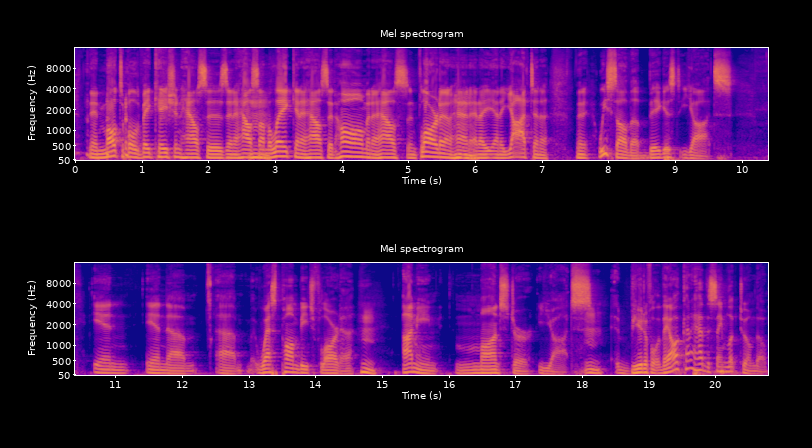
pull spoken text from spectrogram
and multiple vacation houses and a house on the mm. lake and a house at home and a house in Florida and, a- and, a, and a yacht. And, a, and we saw the biggest yachts in, in um, um, West Palm Beach, Florida. I mean, monster yachts. Beautiful. They all kind of had the same look to them, though,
